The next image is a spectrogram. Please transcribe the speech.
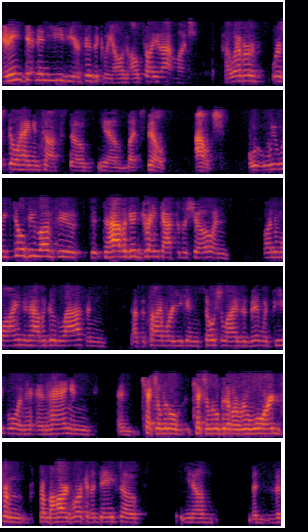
it ain't getting any easier physically. I'll I'll tell you that much. However, we're still hanging tough. So you know, but still, ouch. We we still do love to to, to have a good drink after the show and unwind and have a good laugh and at the time where you can socialize a bit with people and and hang and and catch a little catch a little bit of a reward from from the hard work of the day. So, you know, the the,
